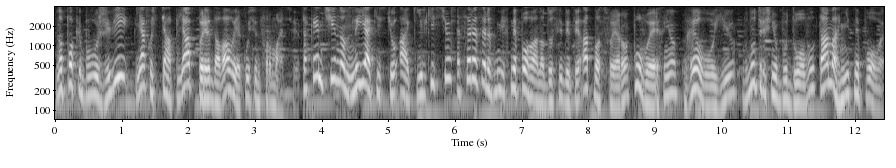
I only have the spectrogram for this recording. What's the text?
Но поки були живі, якось тяп-ляп передавали якусь інформацію. Таким чином, не якістю, а кількістю СРСР зміг непогано дослідити атмосферу, поверхню, геологію, внутрішню будову та магнітне поле,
